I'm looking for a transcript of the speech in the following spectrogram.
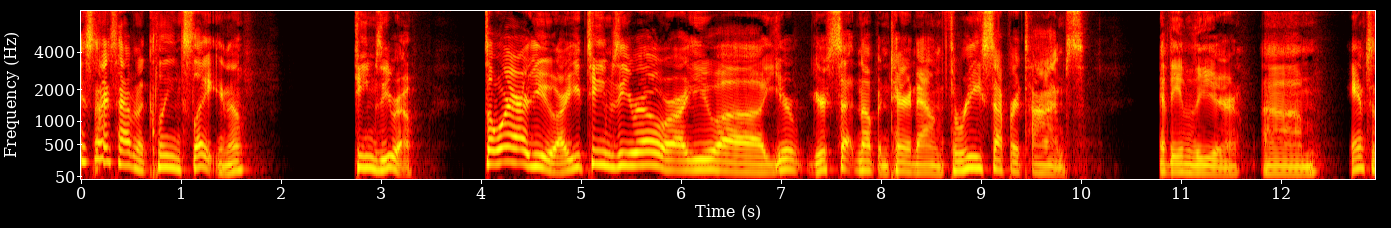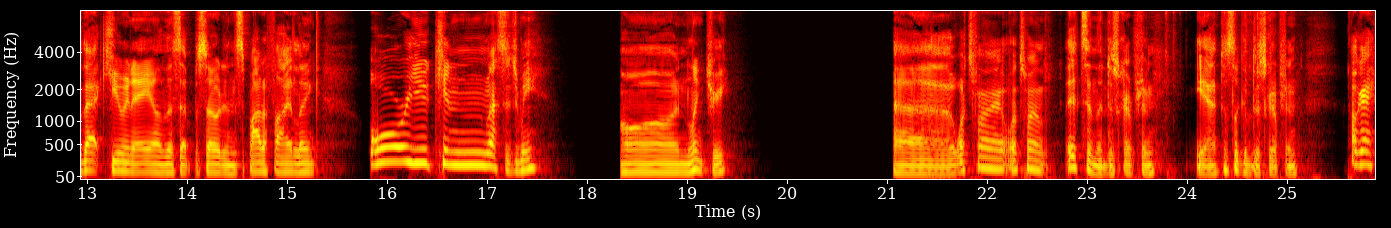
it's nice having a clean slate, you know. Team zero. So where are you? Are you team zero or are you uh you're you're setting up and tearing down three separate times at the end of the year? Um answer that Q&A on this episode in Spotify link or you can message me on Linktree. Uh what's my what's my it's in the description. Yeah, just look at the description. Okay,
